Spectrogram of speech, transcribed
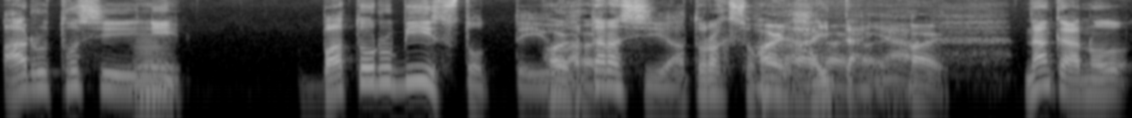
ある年に、バトルビーストっていう新しいアトラクションが入ったんや。はいはいはいはい。なんかあの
